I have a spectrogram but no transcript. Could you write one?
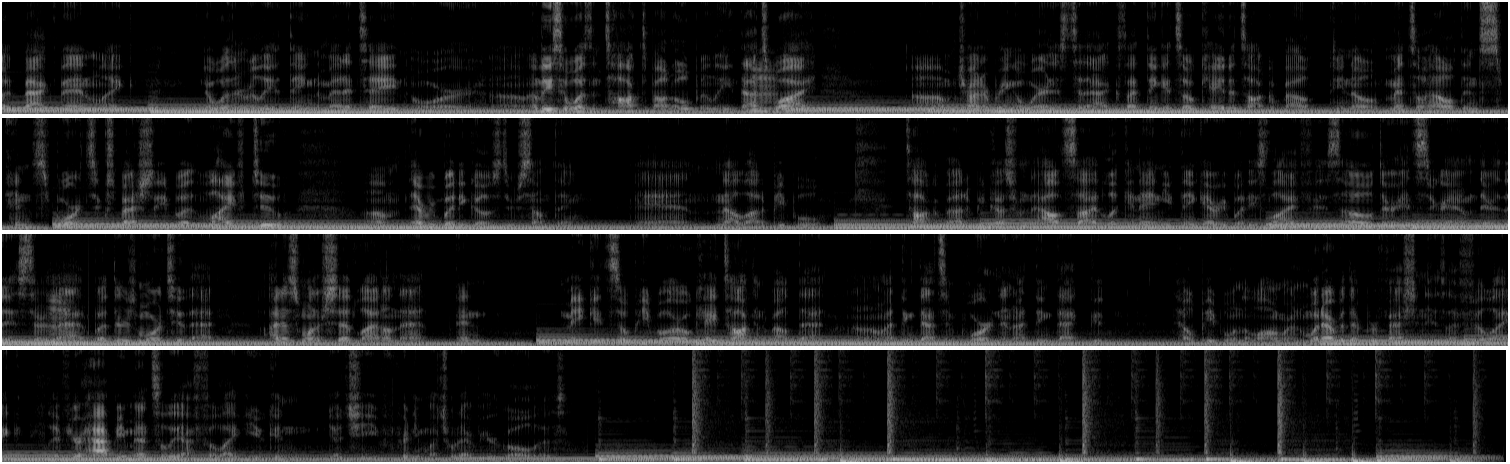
But back then, like, it wasn't really a thing to meditate, or uh, at least it wasn't talked about openly. That's mm. why I'm trying to bring awareness to that because I think it's okay to talk about, you know, mental health in, in sports, especially, but life too. Um, everybody goes through something, and not a lot of people talk about it because from the outside looking in, you think everybody's life is, oh, they're Instagram, they're this, they're that, but there's more to that. I just want to shed light on that and make it so people are okay talking about that. I think that's important, and I think that could help people in the long run, whatever their profession is. I feel like if you're happy mentally, I feel like you can achieve pretty much whatever your goal is.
